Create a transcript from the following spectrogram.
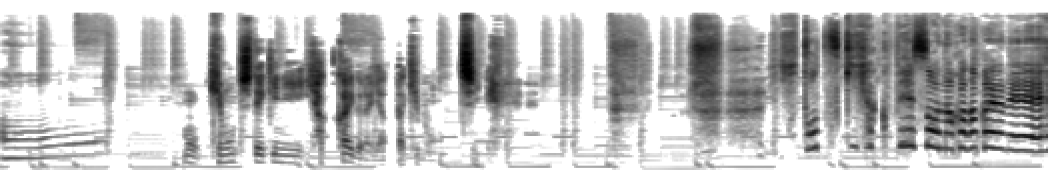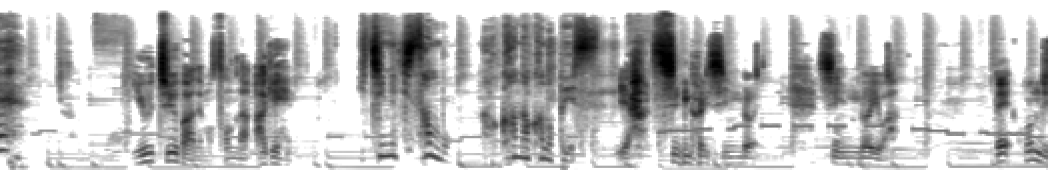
おー。もう気持ち的に100回ぐらいやった気分ち。一月100ペースはなかなかやね。もう YouTuber でもそんな上げへん。一日3本。なかなかのペース。いや、しんどいしんどい。しんどいわ。で、本日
